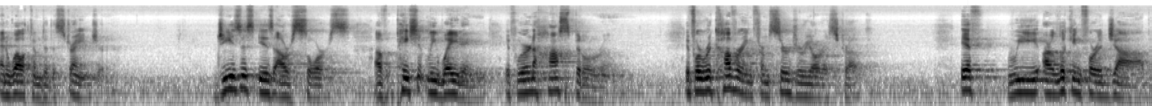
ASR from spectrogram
and welcome to the stranger. Jesus is our source of patiently waiting if we're in a hospital room, if we're recovering from surgery or a stroke, if we are looking for a job,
